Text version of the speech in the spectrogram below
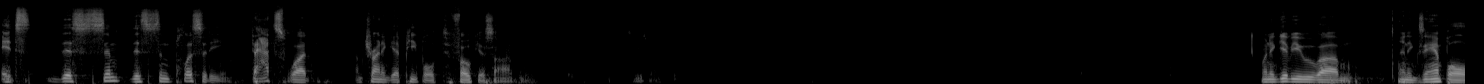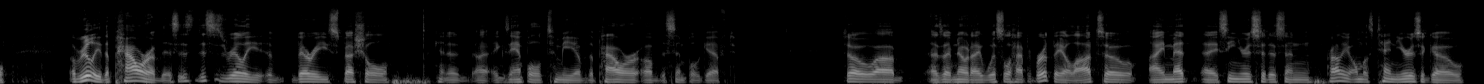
it's this, sim- this simplicity. That's what I'm trying to get people to focus on. Excuse me. I'm going to give you um, an example of really the power of this. This, this is really a very special kind of uh, example to me of the power of the simple gift. So, uh, as I've noted, I whistle happy birthday a lot. So, I met a senior citizen probably almost 10 years ago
